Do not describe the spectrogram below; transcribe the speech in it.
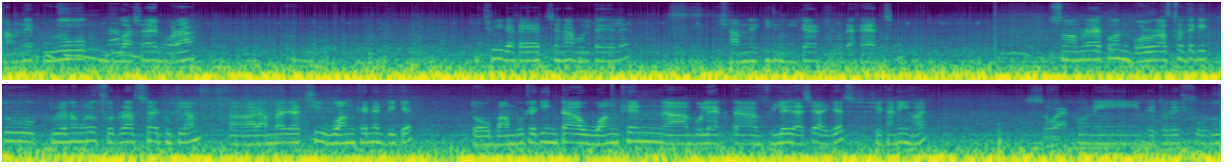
সামনে পুরো কুয়াশায় ভরা। কিছুই দেখা যাচ্ছে না বলতে গেলে। সামনের কিছু মিটার শুধু দেখা যাচ্ছে। সো আমরা এখন বড় রাস্তা থেকে একটু তুলনামূলক ছোট রাস্তায় ঢুকলাম, আর আমরা যাচ্ছি ওয়াংখেনের দিকে। তো বাম্বু ট্রেকিংটা ওয়াংখেন বলে একটা ভিলেজ আছে আই গেস সেখানেই হয়। সো এখন এই ভেতরে সরু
